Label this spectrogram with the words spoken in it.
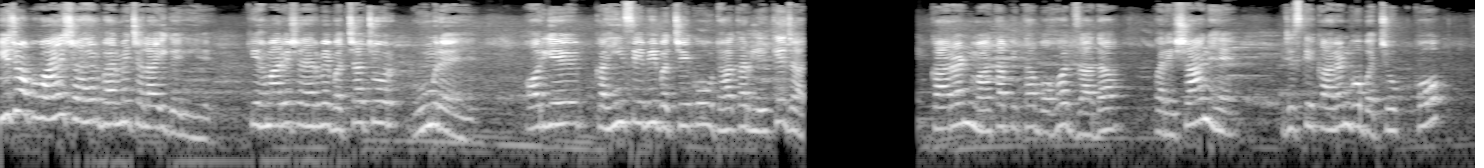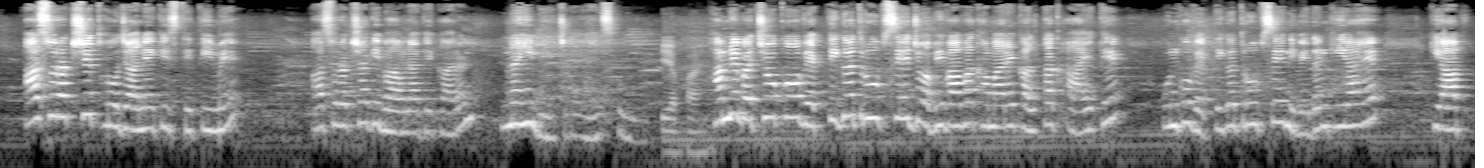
ये जो अफवाहें शहर भर में चलाई गई है कि हमारे शहर में बच्चा चोर घूम रहे हैं और ये कहीं से भी बच्चे को उठाकर लेके जा कारण माता पिता बहुत ज़्यादा परेशान है जिसके कारण वो बच्चों को असुरक्षित हो जाने की स्थिति में असुरक्षा की भावना के कारण नहीं भेज रहे हैं स्कूल हमने बच्चों को व्यक्तिगत रूप से जो अभिभावक हमारे कल तक आए थे उनको व्यक्तिगत रूप से निवेदन किया है कि आप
